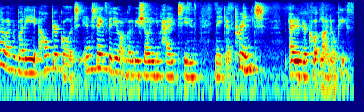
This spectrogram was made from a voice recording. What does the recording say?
Hello everybody, I hope you're good. In today's video I'm going to be showing you how to make a print out of your cut lino piece.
